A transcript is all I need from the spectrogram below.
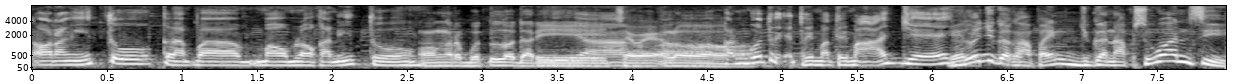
orang itu kenapa mau melakukan itu? Oh ngerebut lo dari Iya. cewek lo. Kan gue terima-terima aja. Ya lu juga ngapain juga nafsuan sih.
